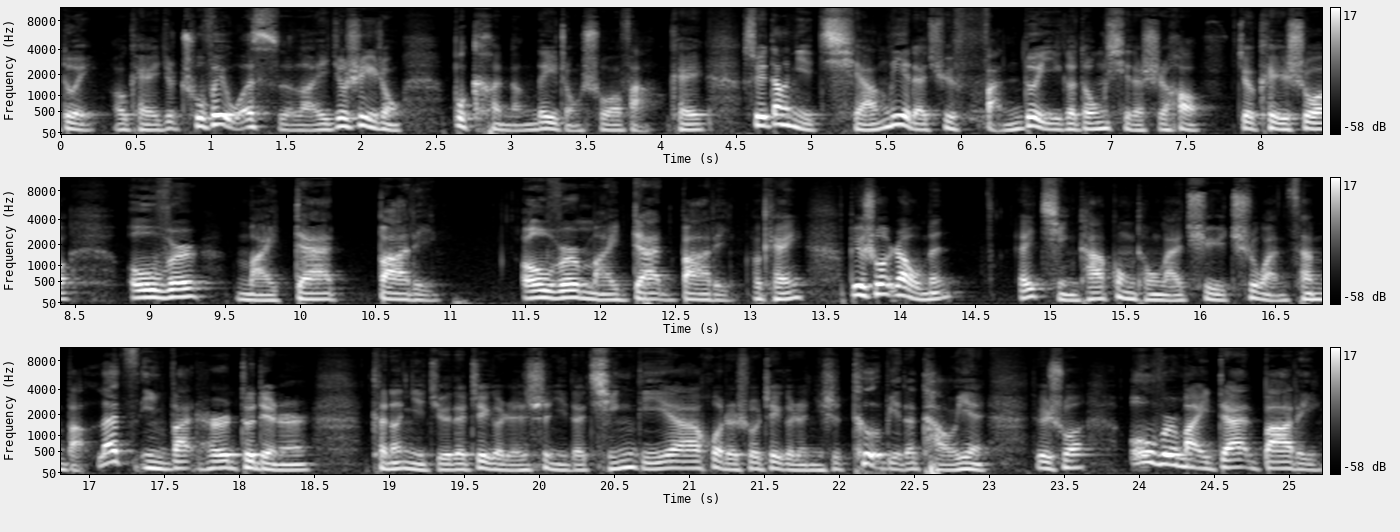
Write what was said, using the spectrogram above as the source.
对，OK，就除非我死了，也就是一种不可能的一种说法，OK。所以当你强烈的去反对一个东西的时候，就可以说 over my dead body，over my dead body，OK。比如说，让我们哎请他共同来去吃晚餐吧，Let's invite her to dinner。可能你觉得这个人是你的情敌啊，或者说这个人你是特别的讨厌，所以说 over my dead body。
